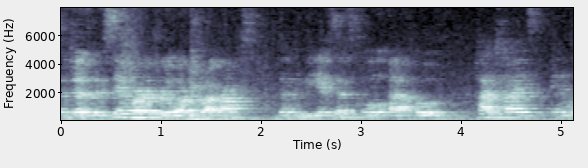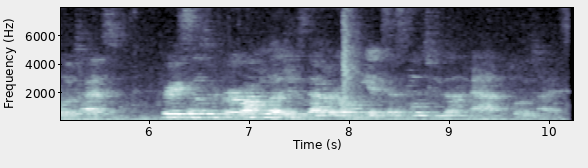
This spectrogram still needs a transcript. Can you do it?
such as like sandbars or large flat rocks that can be accessible at both high tides and low tides. Gray seals prefer rocky ledges that are only accessible to them at low tides.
